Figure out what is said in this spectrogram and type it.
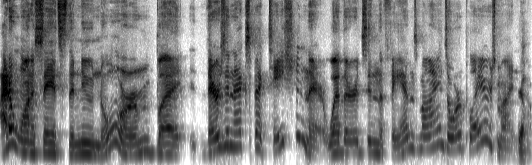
I don't want to say it's the new norm, but there's an expectation there, whether it's in the fans' minds or players' minds. Yep.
